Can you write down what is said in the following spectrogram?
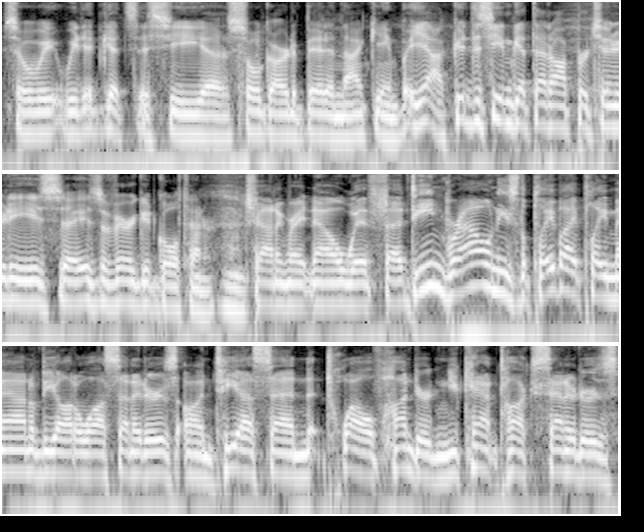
so we, we did get to see uh, Sogaard a bit in that game. But yeah, good to see him get that opportunity. He's, uh, he's a very good goaltender. I'm chatting right now with uh, Dean Brown. He's the play by play man of the Ottawa Senators on TSN 1200. And you can't talk Senators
